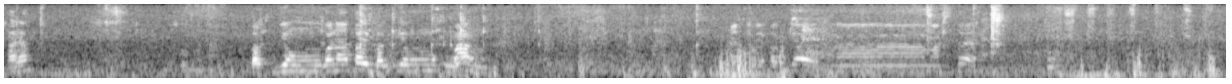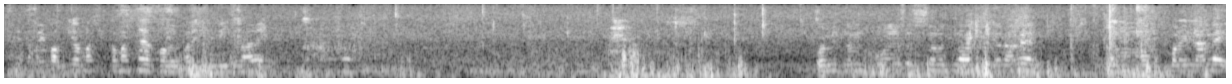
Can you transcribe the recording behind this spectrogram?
Sayang. Bagyong kanatay, bagyong mukbang. Ito may bagyo. Bagyo, mas kamaster. Tuloy pa rin yung video namin. Comment naman po kayo sa susunod na video namin. Ang mukbangin namin.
